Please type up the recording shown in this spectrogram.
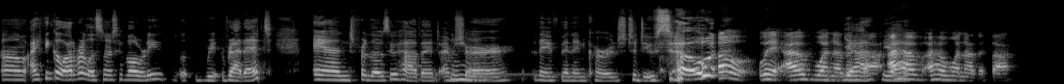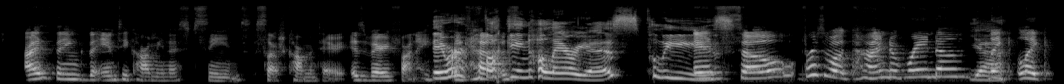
Um, I think a lot of our listeners have already re- read it, and for those who haven't, I'm Mhm. sure they've been encouraged to do so. Oh wait, I have one other Yeah, thought. yeah. I have I have one other thought. I think the anti-communist scenes slash commentary is very funny. They were fucking hilarious. Please. It's so first of all kind of random. Yeah. Like like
